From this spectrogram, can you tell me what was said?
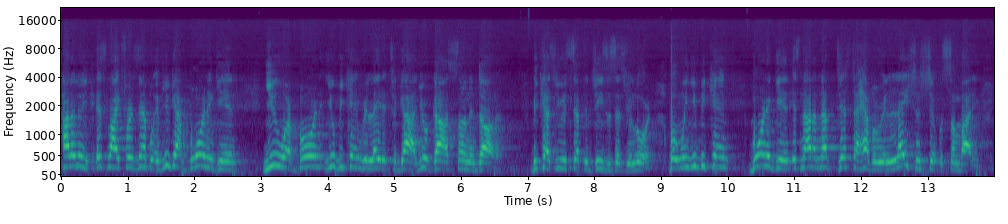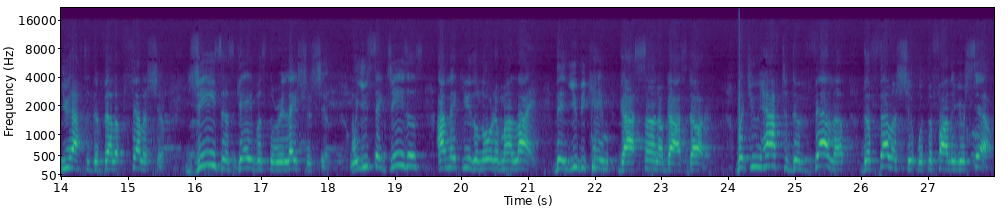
Hallelujah. It's like, for example, if you got born again, you are born, you became related to God. You're God's son and daughter because you accepted Jesus as your Lord. But when you became born again, it's not enough just to have a relationship with somebody. You have to develop fellowship. Jesus gave us the relationship. When you say, Jesus, I make you the Lord of my life, then you became God's son or God's daughter. But you have to develop the fellowship with the Father yourself.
